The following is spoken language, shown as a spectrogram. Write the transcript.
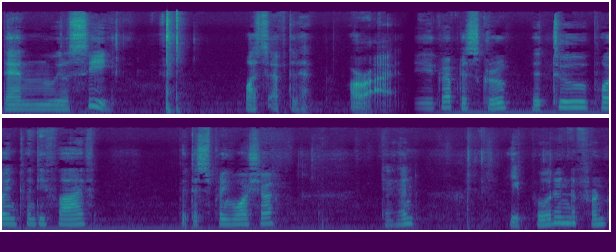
Then we'll see what's after that. Alright. You grab the screw the 2.25 with the spring washer. Then you put in the front.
